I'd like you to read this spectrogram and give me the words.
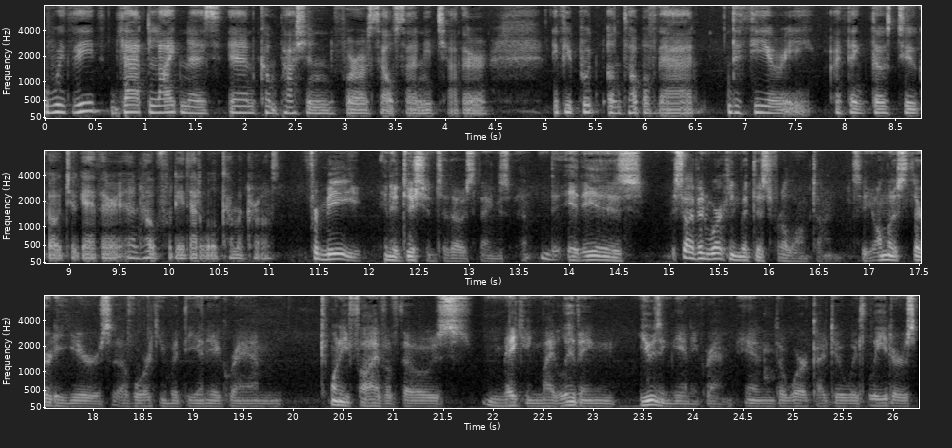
with it, that lightness and compassion for ourselves and each other, if you put on top of that the theory, I think those two go together, and hopefully that will come across. For me, in addition to those things, it is so I've been working with this for a long time. See, almost 30 years of working with the Enneagram, 25 of those making my living using the Enneagram in the work I do with leaders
